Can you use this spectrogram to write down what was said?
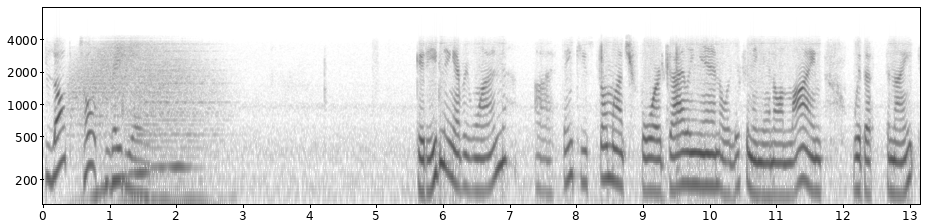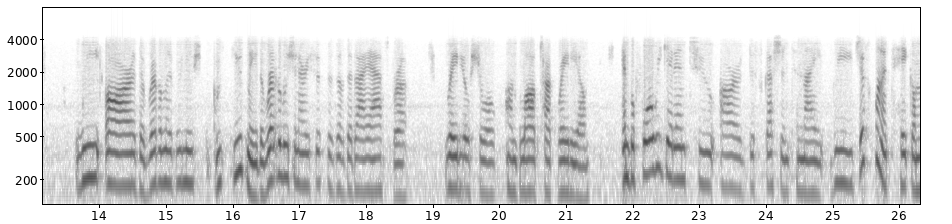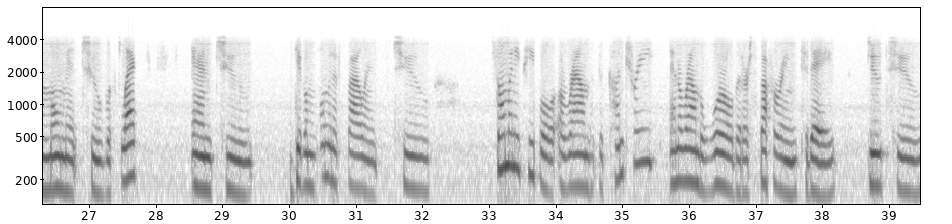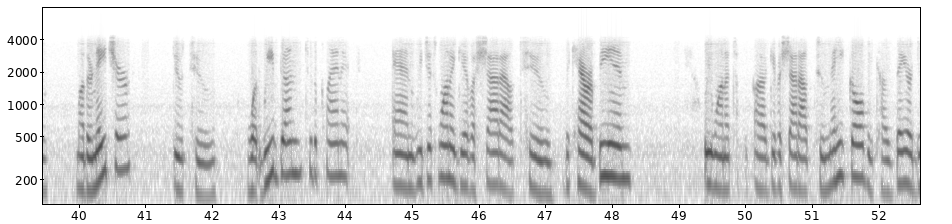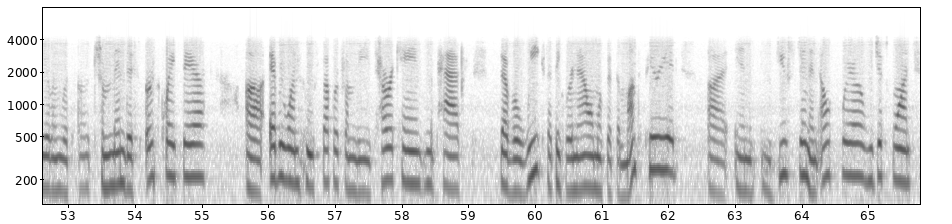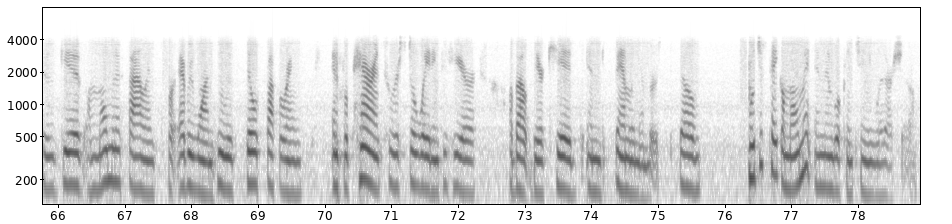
Blog Talk Radio. Good evening, everyone. Uh, thank you so much for dialing in or listening in online with us tonight. We are the Revolution, excuse me, the Revolutionary Sistas of the Diaspora radio show on Blog Talk Radio. And before we get into our discussion tonight, we just want to take a moment to reflect and to give a moment of silence to so many people around the country and around the world that are suffering today due to Mother Nature, due to what we've done to the planet. And we just want to give a shout out to the Caribbean. We want to uh, give a shout out to Mexico because they are dealing with a tremendous earthquake there. Uh, everyone who suffered from these hurricanes in the past several weeks. I think we're now almost at the month period uh, in, in Houston and elsewhere. We just want to give a moment of silence for everyone who is still suffering and for parents who are still waiting to hear about their kids and family members. So we'll just take a moment and then we'll continue with our show.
